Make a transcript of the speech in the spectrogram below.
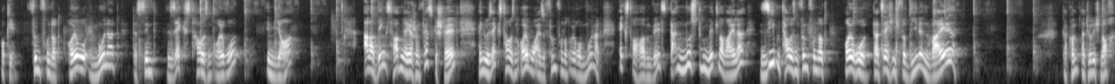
Okay, 500 Euro im Monat, das sind 6000 Euro im Jahr. Allerdings haben wir ja schon festgestellt, wenn du 6000 Euro, also 500 Euro im Monat extra haben willst, dann musst du mittlerweile 7500 Euro tatsächlich verdienen, weil da kommt natürlich noch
